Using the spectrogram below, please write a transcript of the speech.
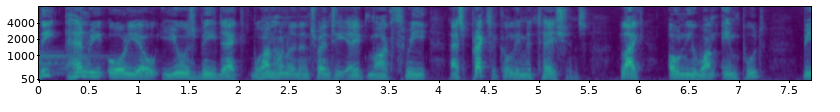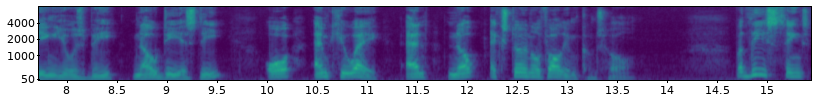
The Henry Audio USB DAC 128 Mark III has practical limitations like only one input being USB, no DSD or MQA and no external volume control. But these things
